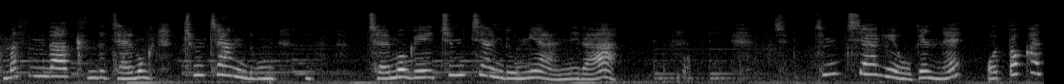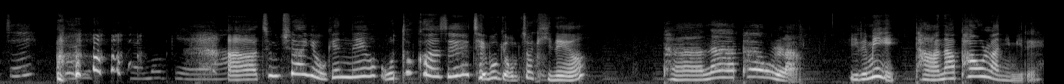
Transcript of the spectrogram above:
고맙습니다. 근데 제목 춤추한 농 제목이 춤추한 농이 아니라 춤- 춤추하게 오겠네. 어떡하지? 제목이에요. 아 춤취향이 오겠네요. 어떡하지? 제목이 엄청 기네요. 다나 파올라. 이름이 다나 파올라님이래.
